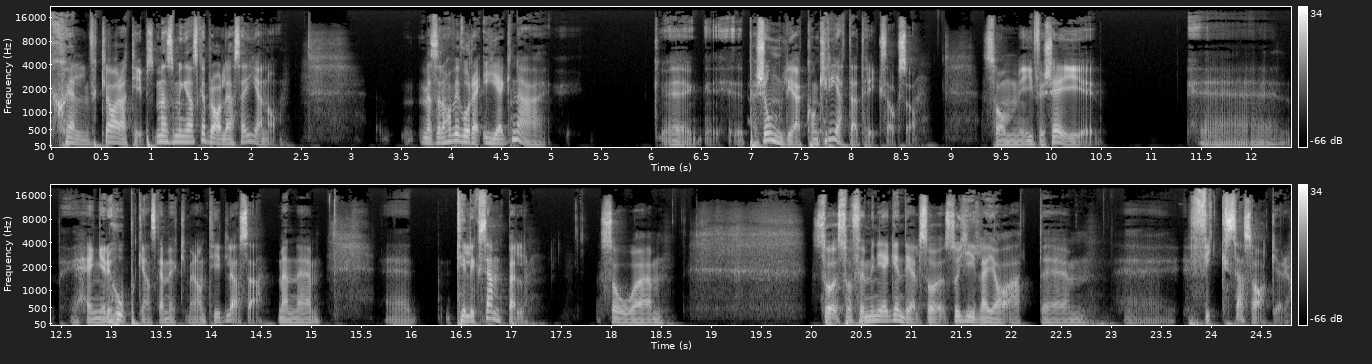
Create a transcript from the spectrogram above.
självklara tips, men som är ganska bra att läsa igenom. Men sen har vi våra egna eh, personliga, konkreta tricks också, som i och för sig eh, hänger ihop ganska mycket med de tidlösa. Men eh, eh till exempel så, eh, så, så, för min egen del så, så gillar jag att eh, eh fixa saker.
